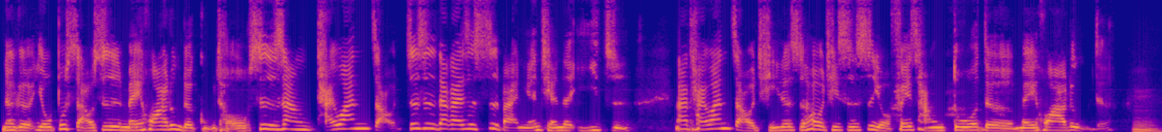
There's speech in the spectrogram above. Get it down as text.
那个有不少是梅花鹿的骨头。事实上，台湾早这是大概是四百年前的遗址。那台湾早期的时候，其实是有非常多的梅花鹿的。嗯，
